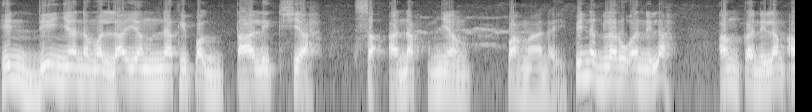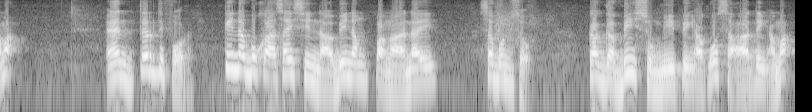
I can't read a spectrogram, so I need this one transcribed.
hindi niya namalayang nakipagtalik siya sa anak niyang panganay. Pinaglaruan nila ang kanilang ama. And 34, kinabukas ay sinabi ng panganay sa bunso, Kagabi sumiping ako sa ating ama.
